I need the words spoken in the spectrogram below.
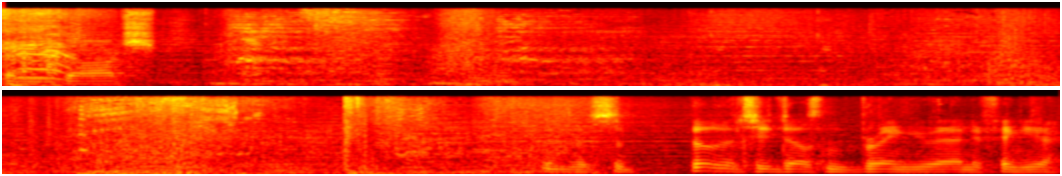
Don't dodge. Invisibility doesn't bring you anything here.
